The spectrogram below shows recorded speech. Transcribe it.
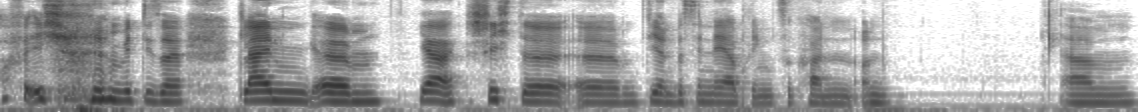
hoffe ich mit dieser kleinen ähm, ja, Geschichte äh, dir ein bisschen näher bringen zu können und ähm,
